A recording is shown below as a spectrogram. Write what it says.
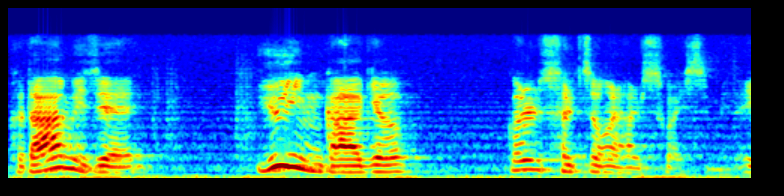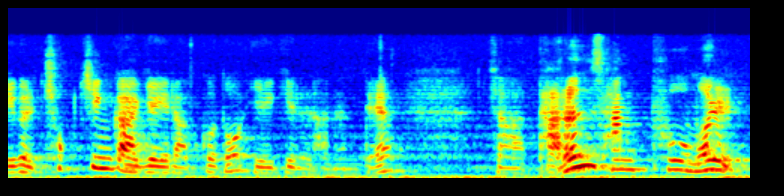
그 다음 이제 유인 가격을 설정을 할 수가 있습니다. 이걸 촉진 가격이라고도 얘기를 하는데, 자, 다른 상품을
